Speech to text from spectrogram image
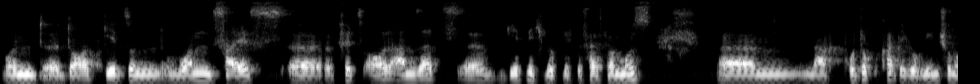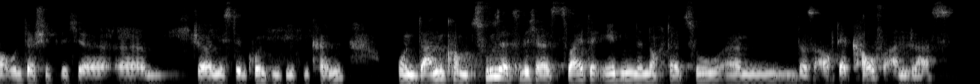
Und äh, dort geht so ein One-Size-Fits-All-Ansatz, äh, geht nicht wirklich. Das heißt, man muss ähm, nach Produktkategorien schon mal unterschiedliche ähm, Journeys dem Kunden bieten können. Und dann kommt zusätzlich als zweite Ebene noch dazu, ähm, dass auch der Kaufanlass,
